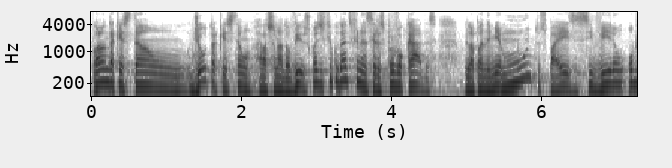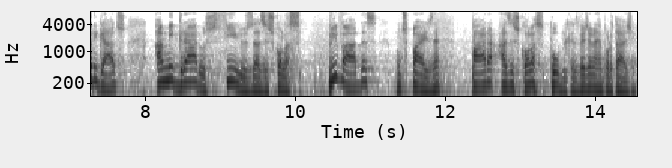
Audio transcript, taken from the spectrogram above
Falando da questão, de outra questão relacionada ao vírus, com as dificuldades financeiras provocadas pela pandemia, muitos países se viram obrigados a migrar os filhos das escolas privadas, muitos pais, né, para as escolas públicas. Veja na reportagem.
